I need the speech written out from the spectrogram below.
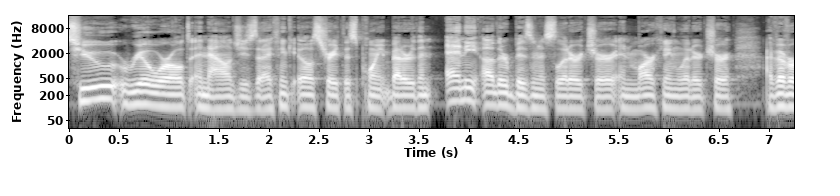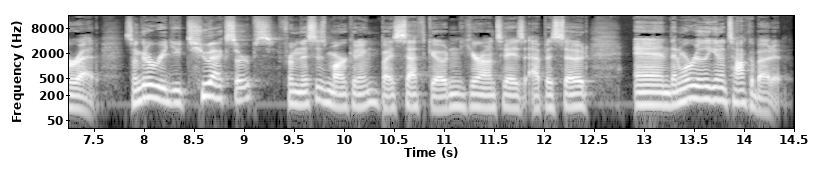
two real world analogies that I think illustrate this point better than any other business literature and marketing literature I've ever read. So I'm going to read you two excerpts from This is Marketing by Seth Godin here on today's episode, and then we're really going to talk about it.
